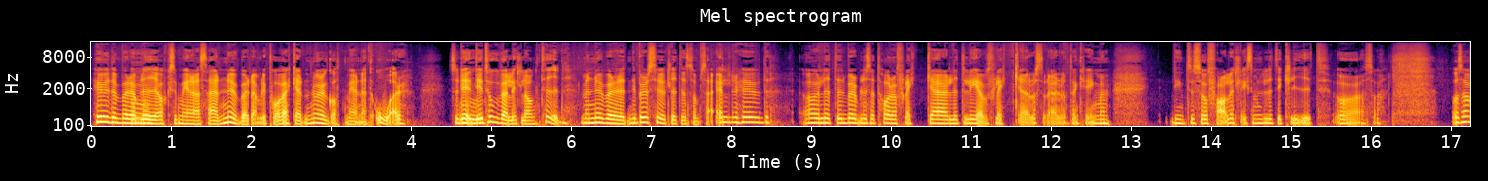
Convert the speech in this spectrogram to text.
huden börjar Mm. bli också mer så här, nu börjar den bli påverkad. Nu har det gått mer än ett år. Så det, Mm. det tog väldigt lång tid. Men nu börjar det, börjar se ut lite som så här äldre hud. Och lite, det börjar bli så här torra fläckar, lite leverfläckar och sådär runt omkring. Men det är inte så farligt, liksom. det är lite kliigt. Och så. Och så,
